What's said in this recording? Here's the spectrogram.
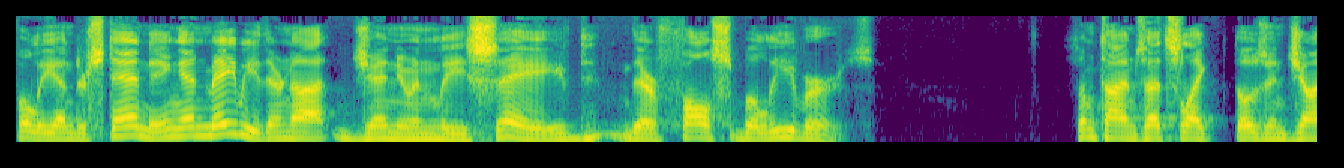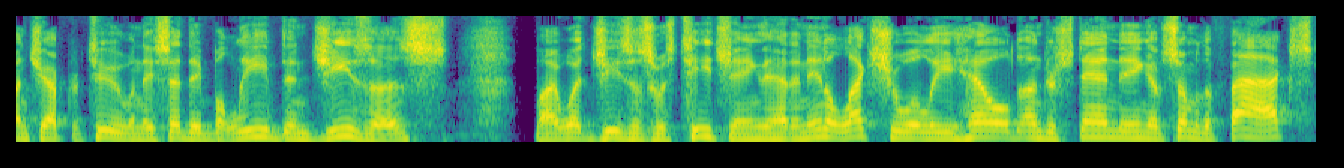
fully understanding, and maybe they're not genuinely saved. They're false believers. Sometimes that's like those in John chapter 2 when they said they believed in Jesus by what Jesus was teaching. They had an intellectually held understanding of some of the facts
